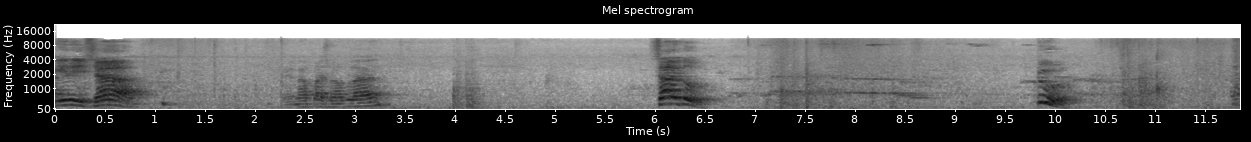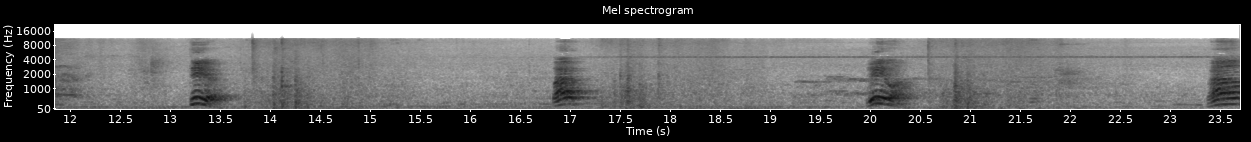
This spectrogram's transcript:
kiri, siap. Tarik napas pelan-pelan. Satu. Dua. Tiga. Empat. Lima. Enam.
